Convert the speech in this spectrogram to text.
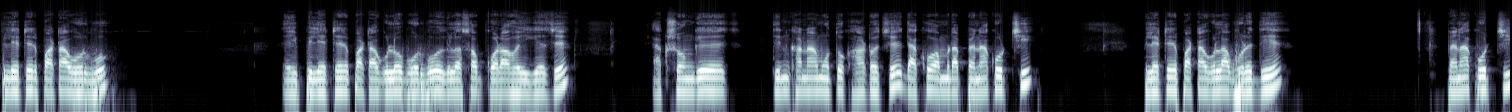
প্লেটের পাটা ভরবো। এই প্লেটের পাটাগুলো ভরবো, এগুলো সব করা হয়ে গেছে। একসঙ্গে তিনখানার মতো খাট হচ্ছে দেখো আমরা পেনা করছি। প্লেটের পাটাগুলা ভরে দিয়ে পেনা করছি।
